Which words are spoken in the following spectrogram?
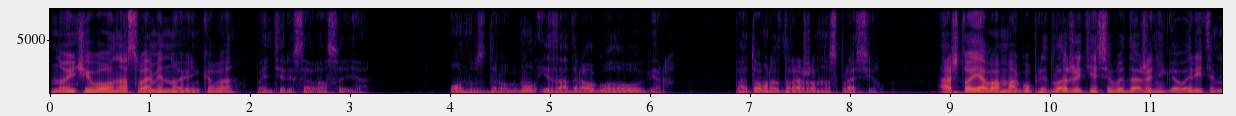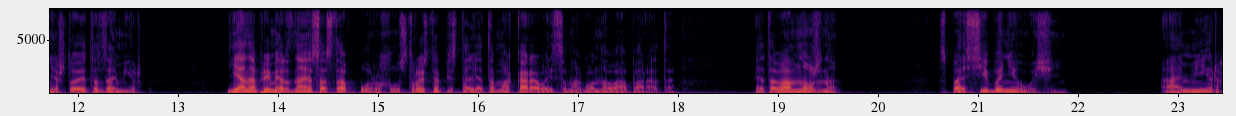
«Ну и чего у нас с вами новенького?» — поинтересовался я. Он вздрогнул и задрал голову вверх. Потом раздраженно спросил — а что я вам могу предложить, если вы даже не говорите мне, что это за мир? Я, например, знаю состав пороха, устройство пистолета Макарова и самогонного аппарата. Это вам нужно? Спасибо, не очень. А мир?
